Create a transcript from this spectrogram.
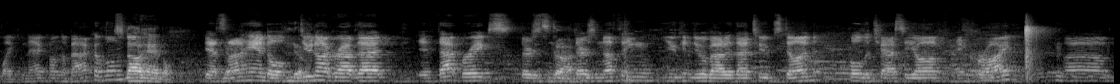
like neck on the back of them. It's not a handle. yeah, it's not a handle. No. Do not grab that. If that breaks, there's It's done. there's nothing you can do about it. That tube's done. Pull the chassis off and cry. Um,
